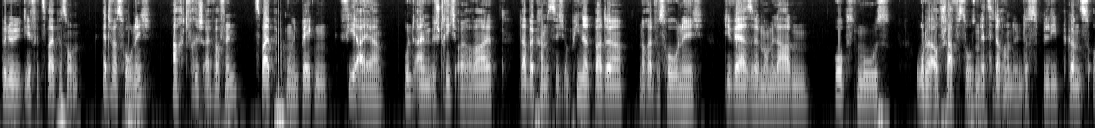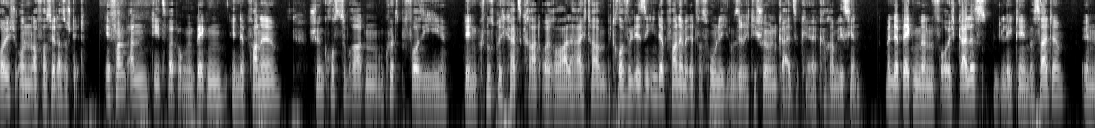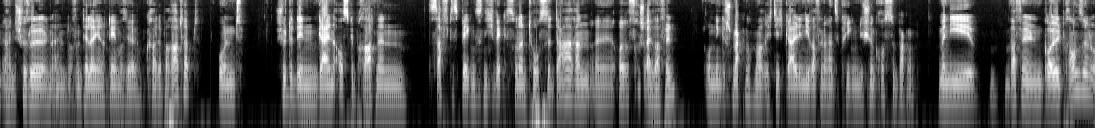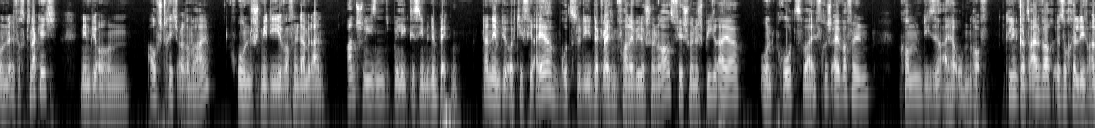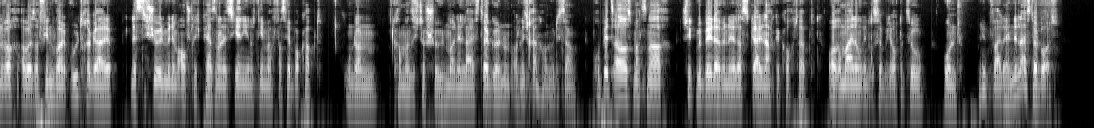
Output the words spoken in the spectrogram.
benötigt ihr für zwei Personen etwas Honig, acht Frischeiwaffeln, zwei Packungen Bacon, vier Eier und einen Bestrich eurer Wahl. Dabei kann es sich um Peanut Butter, noch etwas Honig, diverse Marmeladen, Obstmus oder auch scharfe Soßen etc. handeln. Das beliebt ganz euch und auf was ihr da so steht. Ihr fangt an, die zwei Packungen Bacon in der Pfanne schön kross zu braten und kurz bevor sie den Knusprigkeitsgrad eurer Wahl erreicht haben, beträufelt ihr sie in der Pfanne mit etwas Honig, um sie richtig schön geil zu karamellisieren. Wenn der Bacon dann für euch geil ist, legt ihr ihn beiseite in eine Schüssel, in einen, auf einen Teller, je nachdem, was ihr gerade parat habt und schüttet den geilen ausgebratenen Saft des Bacons nicht weg, sondern toastet daran äh, eure Frischeiwaffeln, um den Geschmack nochmal richtig geil in die Waffeln reinzukriegen, die schön kross zu backen. Wenn die Waffeln goldbraun sind und etwas knackig, nehmt ihr euren Aufstrich eurer Wahl und schmiert die Waffeln damit an. Anschließend belegt ihr sie mit dem Bacon. Dann nehmt ihr euch die vier Eier, brutzelt die in der gleichen Pfanne wieder schön raus, vier schöne Spiegeleier und pro zwei Frischeiwaffeln kommen diese Eier oben drauf. Klingt ganz einfach, ist auch relativ einfach, aber ist auf jeden Fall ultra geil. Lässt sich schön mit dem Aufstrich personalisieren, je nachdem, auf was ihr Bock habt. Und dann kann man sich da schön mal den Lifestyle gönnen und ordentlich reinhauen, würde ich sagen. Probiert's aus, macht's nach, schickt mir Bilder, wenn ihr das geil nachgekocht habt. Eure Meinung interessiert mich auch dazu. Und lebt weiterhin den Lifestyle Boys.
